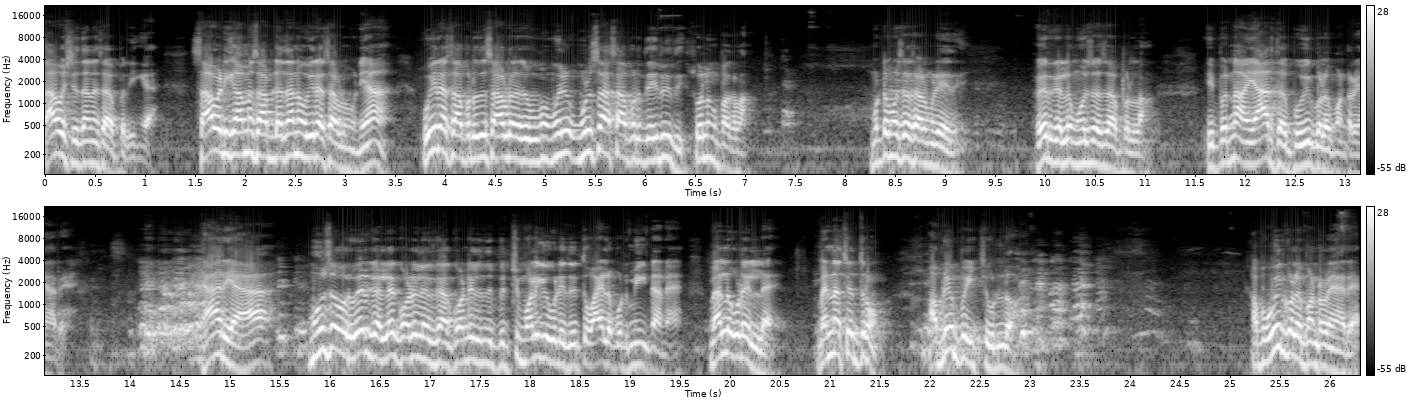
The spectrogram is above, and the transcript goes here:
சாவச்சு தானே சாப்பிட்றீங்க? சாவடிக்காமல் சாப்பிட்டா தானே உயிராக சாப்பிட முடியும்? உயிராக சாப்பிட்றது சாப்பிட முழு முழுசாக சாப்பிட்றது இருக்குது. சொல்லுங்கள் பார்க்கலாம். முட்டை முழுசாக சாப்பிட முடியாது. வேர்க்கடல முழுசாக சாப்பிட்லாம். இப்போ யார் தப்பு? உயிர் கொலை பண்ணுறேன் யார்? யார்யா? முழுசாக ஒரு வேர்க்கடல குடையில் இருக்கா? குடையிலேருந்து பிரித்து முளைக்கக்கூடியது எடுத்து வாயில் போட்டு மீங்கிட்டானே மெல்ல கூட இல்லை. மென்னா செத்துரும். அப்படியே போயிடுச்சு உள்ளோ. அப்போ உயிர் கொலை பண்ணுறோம் யாரு?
